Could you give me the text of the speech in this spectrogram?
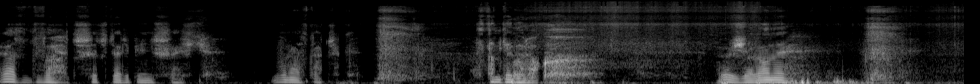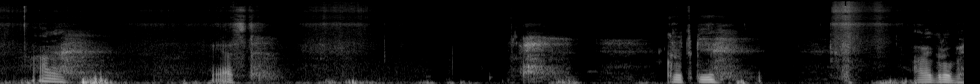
Raz, dwa, trzy, cztery, pięć, sześć. Dwunastaczek. Z tamtego roku. Już zielony. Ale jest krótki, ale gruby.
